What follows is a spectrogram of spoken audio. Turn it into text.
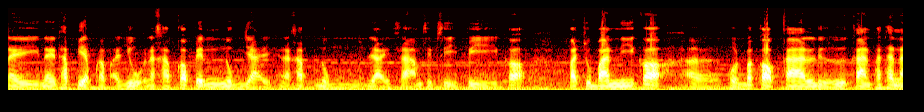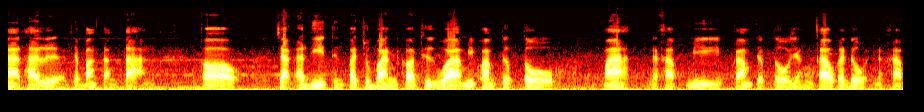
ในในถ้าเปรียบกับอายุนะครับก็เป็นหนุ่มใหญ่นะครับหนุ่มใหญ่ 34 ปี ก็ปัจจุบันนี้ก็ผลประกอบการหรือการพัฒนาท่าเรือจะบางต่างๆ ก็จากอดีตถึงปัจจุบันก็ถือว่ามีความเติบโต มากนะครับ มีความเติบโตอย่างก้าวกระโดดนะครับ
